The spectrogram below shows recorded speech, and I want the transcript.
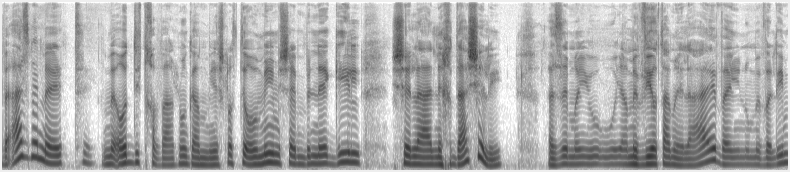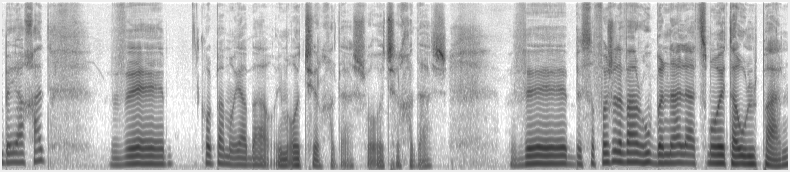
ואז באמת, מאוד התחברנו, גם יש לו תאומים שהם בני גיל של הנכדה שלי, אז הם היו, הוא היה מביא אותם אליי, והיינו מבלים ביחד, וכל פעם הוא היה בא עם עוד שיר חדש, או עוד שיר חדש. ובסופו של דבר הוא בנה לעצמו את האולפן,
